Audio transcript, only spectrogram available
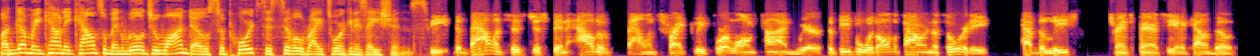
Montgomery County Councilman Will Jawando supports supports the civil rights organizations. The, the balance has just been out of balance, frankly, for a long time, where the people with all the power and authority have the least transparency and accountability.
